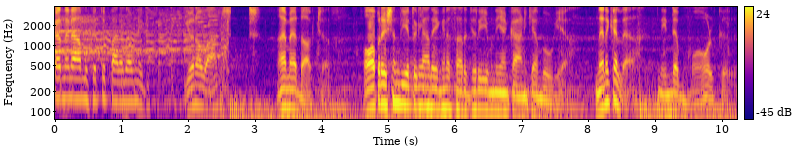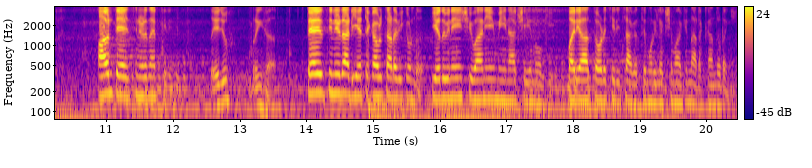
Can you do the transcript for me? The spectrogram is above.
കർണൻ ആ മുഖത്ത് പലതവണ ഇടിച്ചു. You know what I am a doctor operation തിയേറ്ററിൽ എങ്ങനെ സർജറി ചെയ്യുമെന്ന് ഞാൻ കാണിക്കാൻ പോവുകയാണ് നിനക്കല്ല നിന്റെ മോൾക്ക്. അവൻ തേജസ്സിനോട് നേരെ തിരിഞ്ഞു. തേജു ബ്രിങ് ഹർ തേജസ്വിനിയുടെ അടിയേറ്റ കവിൾ തടവിക്കൊണ്ട് യദുവിനെയും ശിവാനിയെയും മീനാക്ഷിയെയും നോക്കി പരിഹാസത്തോടെ ചിരിച്ച് അകത്തെ മുറി ലക്ഷ്യമാക്കി നടക്കാൻ തുടങ്ങി.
